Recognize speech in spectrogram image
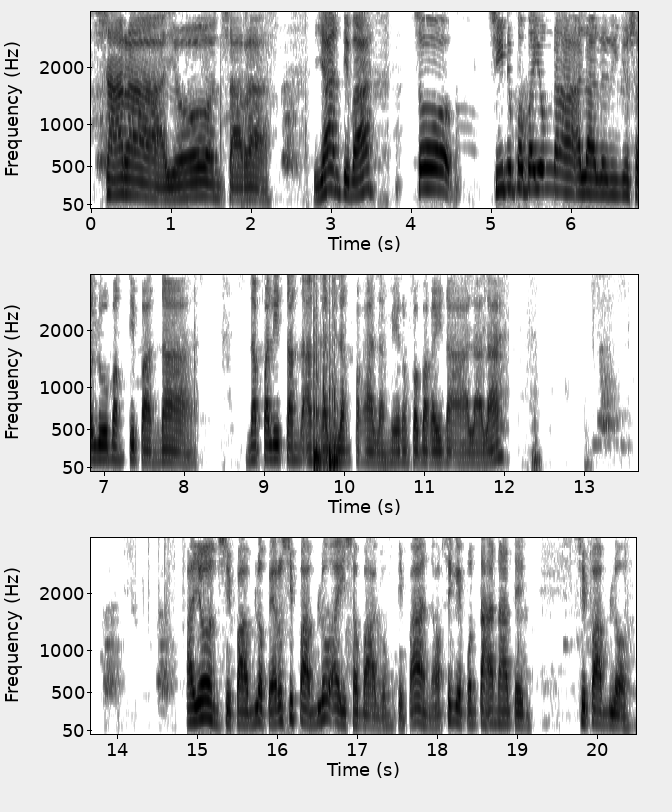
Sara, yon Sara. Yan, 'di ba? So, sino pa ba yung naaalala ninyo sa lumang tipan na napalitan na ang kanilang pangalan? Meron pa ba kayo naaalala? Ayon, si Pablo. Pero si Pablo ay sa bagong tipan. O, sige, puntahan natin si Pablo.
